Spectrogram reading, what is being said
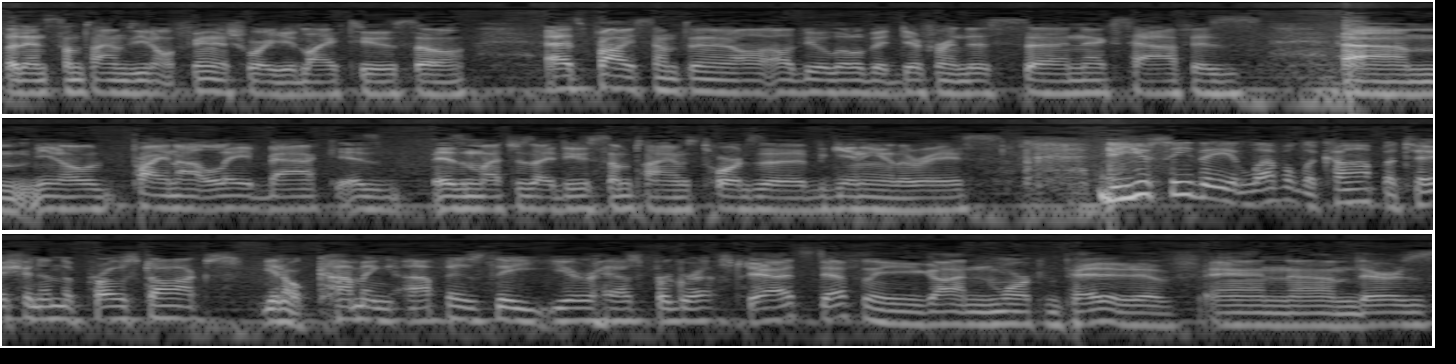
But then sometimes you don't finish where you'd like to. So that's probably something that I'll, I'll do a little bit different this uh, next half is, um, you know, probably not lay back as, as much as I do sometimes towards the beginning of the race. Do you see the level of competition in the pro stocks, you know, coming up as the year has progressed? Yeah, it's definitely gotten more competitive, and um, there's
